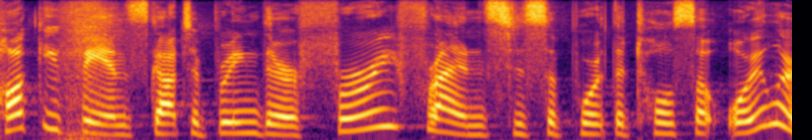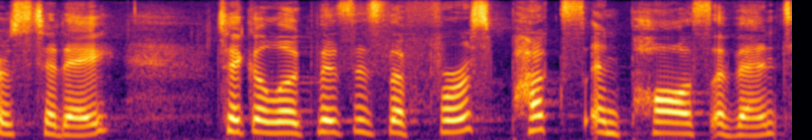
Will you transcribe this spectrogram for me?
Hockey fans got to bring their furry friends to support the Tulsa Oilers today. Take a look. This is the first Pucks and Paws event,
